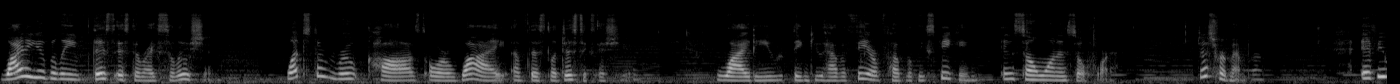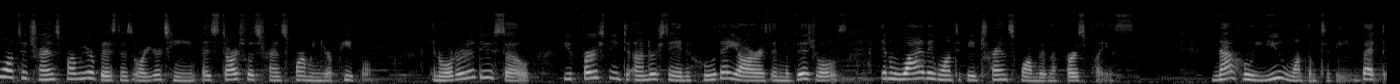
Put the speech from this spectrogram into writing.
Why do you believe this is the right solution? What's the root cause or why of this logistics issue? Why do you think you have a fear of publicly speaking? And so on and so forth. Just remember if you want to transform your business or your team, it starts with transforming your people. In order to do so, you first need to understand who they are as individuals and why they want to be transformed in the first place not who you want them to be. In fact,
